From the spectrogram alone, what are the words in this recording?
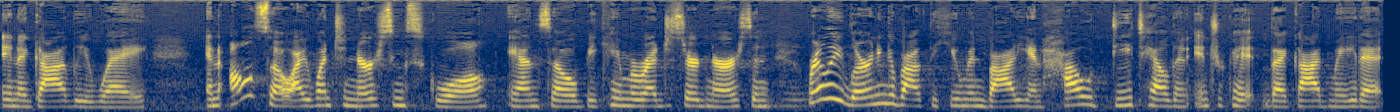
in a godly way. And also, I went to nursing school and so became a registered nurse and really learning about the human body and how detailed and intricate that God made it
